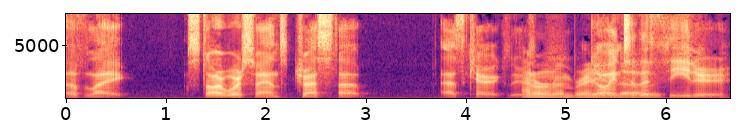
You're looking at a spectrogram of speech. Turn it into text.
of like Star Wars fans dressed up as characters. I don't remember any going to the theater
